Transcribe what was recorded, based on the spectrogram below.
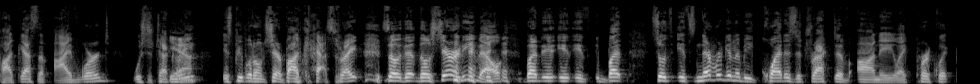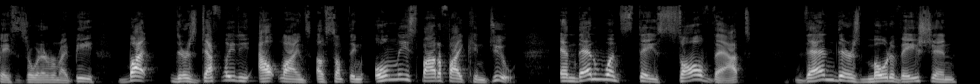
podcasts that I've learned, which is Techry, yeah is people don't share podcasts, right? So they'll share an email, but it, it, it, but so it's never going to be quite as attractive on a like per click basis or whatever it might be. But there's definitely the outlines of something only Spotify can do. And then once they solve that, then there's motivation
